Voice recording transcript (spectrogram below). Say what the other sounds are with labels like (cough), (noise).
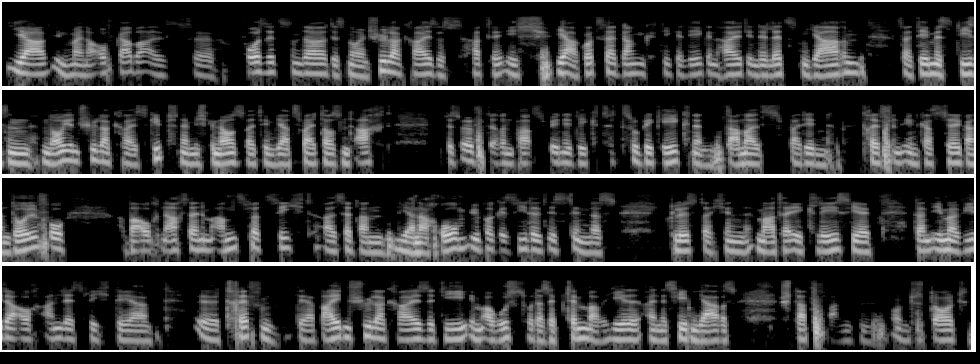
Ja, in meiner Aufgabe als äh, Vorsitzender des neuen Schülerkreises hatte ich, ja, Gott sei Dank die Gelegenheit in den letzten Jahren, seitdem es diesen neuen Schülerkreis gibt, nämlich genau seit dem Jahr 2008, des Öfteren Papst Benedikt zu begegnen. Damals bei den Treffen in Castel Gandolfo, aber auch nach seinem Amtsverzicht, als er dann ja nach Rom übergesiedelt ist in das Klösterchen Mater Ecclesiae, dann immer wieder auch anlässlich der äh, Treffen der beiden Schülerkreise, die im August oder September jede, eines jeden Jahres stattfanden. Und dort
